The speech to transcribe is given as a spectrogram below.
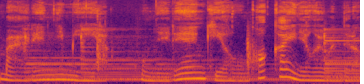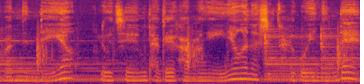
마을애님이에요. 오늘은 귀여운 커카 인형을 만들어 봤는데요. 요즘 다들 가방에 인형 하나씩 달고 있는데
